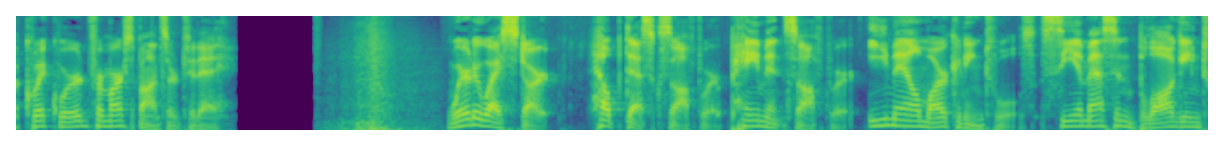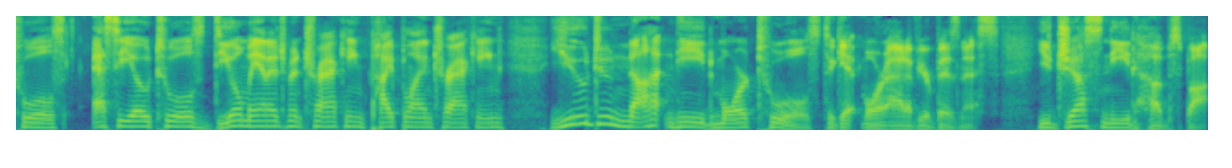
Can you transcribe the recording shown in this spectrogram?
A quick word from our sponsor today. Where do I start? Help desk software, payment software, email marketing tools, CMS and blogging tools, SEO tools, deal management tracking, pipeline tracking. You do not need more tools to get more out of your business. You just need HubSpot.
